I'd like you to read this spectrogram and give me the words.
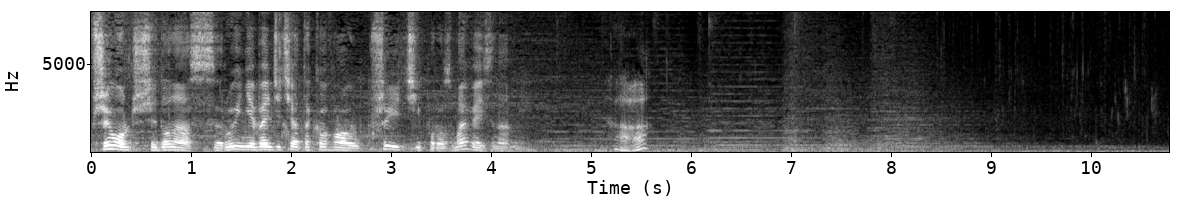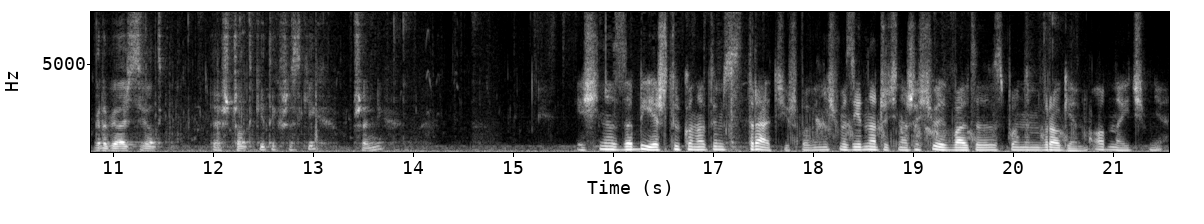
Przyłącz się do nas, Rój nie będzie cię atakował, przyjdź i porozmawiaj z nami. A? Grabiałaś zwiątki, szczątki tych wszystkich poprzednich? Jeśli nas zabijesz, tylko na tym stracisz. Powinniśmy zjednoczyć nasze siły w walce ze wspólnym wrogiem. Odnajdź mnie.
